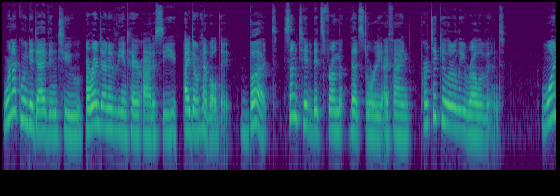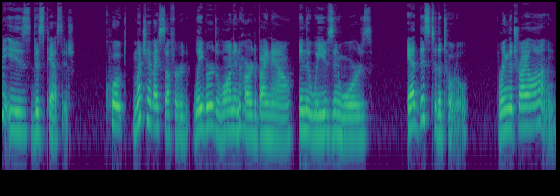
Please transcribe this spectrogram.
We're not going to dive into a rundown of the entire Odyssey. I don't have all day. But some tidbits from that story I find particularly relevant. One is this passage. Quote, Much have I suffered, labored long and hard by now, in the waves and wars. Add this to the total. Bring the trial on.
